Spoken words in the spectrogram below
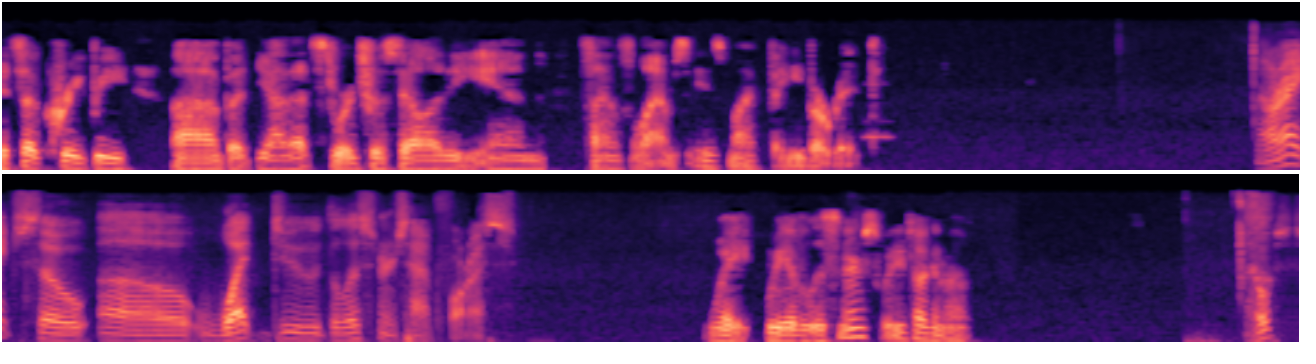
It's so creepy. Uh, but yeah, that storage facility in Silence of the Lambs is my favorite. All right. So, uh, what do the listeners have for us? Wait, we have listeners? What are you talking about? I hope. So.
